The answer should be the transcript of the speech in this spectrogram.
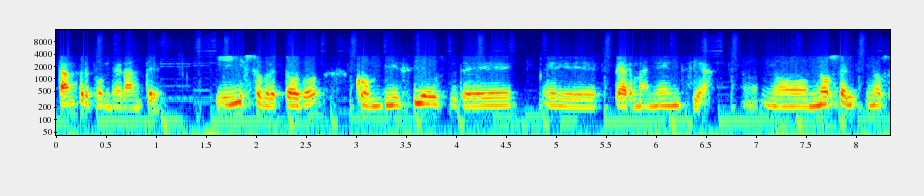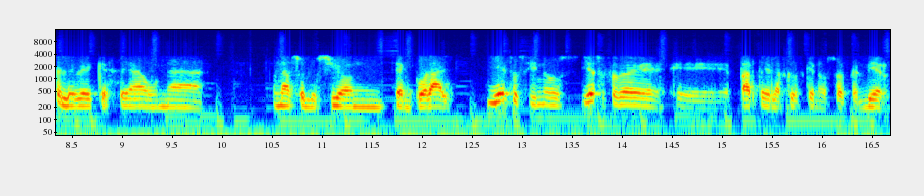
tan preponderante y sobre todo con vicios de eh, permanencia. No, no, se, no se le ve que sea una, una solución temporal. Y eso sí nos, y eso fue eh, parte de las cosas que nos sorprendieron.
